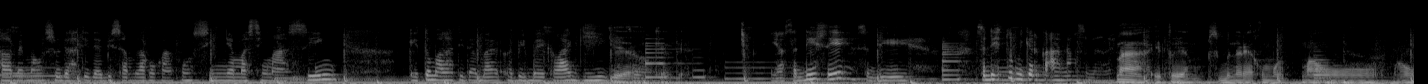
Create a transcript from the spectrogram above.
kalau memang sudah tidak bisa melakukan fungsinya masing-masing itu malah tidak baik lebih baik lagi gitu oke oke. Ya sedih sih sedih sedih tuh mikir ke anak sebenarnya Nah itu yang sebenarnya aku mau mau mau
